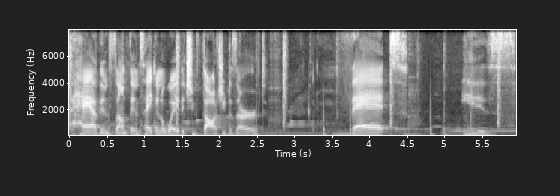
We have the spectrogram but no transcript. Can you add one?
having something taken away that you thought you deserved. That is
